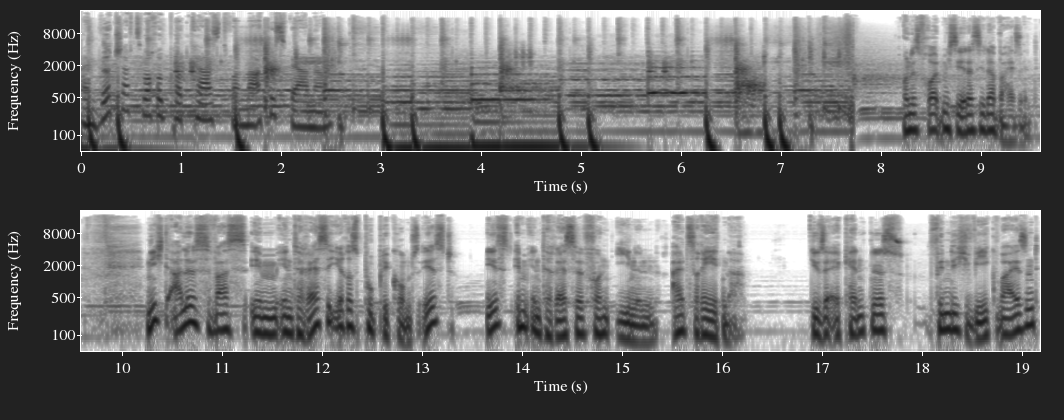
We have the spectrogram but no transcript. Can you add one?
Ein Wirtschaftswoche-Podcast von Markus Werner. Und es freut mich sehr, dass Sie dabei sind. Nicht alles, was im Interesse Ihres Publikums ist, ist im Interesse von Ihnen als Redner. Diese Erkenntnis finde ich wegweisend,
